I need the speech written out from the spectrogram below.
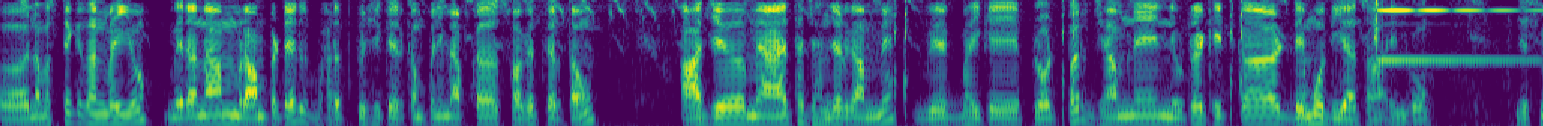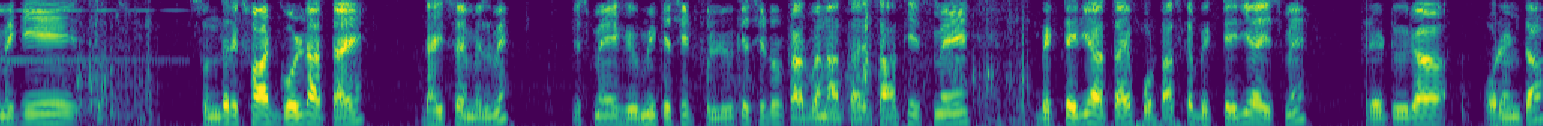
नमस्ते किसान भाइयों, मेरा नाम राम पटेल, भारत कृषि केयर कंपनी में आपका स्वागत करता हूँ। आज मैं आया था झंझड़ गाँव में, विवेक भाई के प्लॉट पर, जहाँ हमने न्यूट्रा किट का डेमो दिया था इनको, जिसमें कि सुंदर 108 गोल्ड आता है 250 सौ में, जिसमें ह्यूमिक एसिड फुलविक एसिड और कार्बन आता है। साथ ही इसमें बैक्टीरिया आता है, पोटास का बैक्टीरिया है इसमें, फ्रेटूरा ओरेंटा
